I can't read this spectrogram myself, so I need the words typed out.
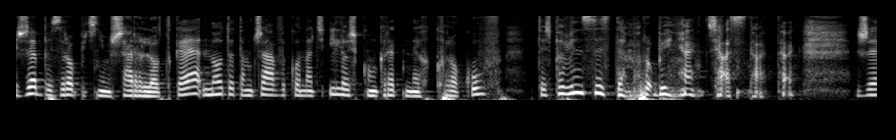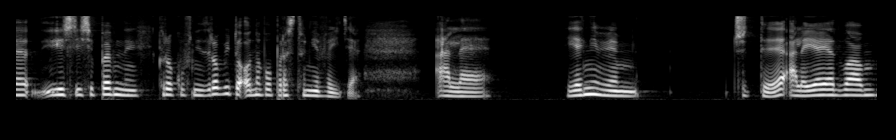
żeby zrobić nim szarlotkę, no to tam trzeba wykonać ilość konkretnych kroków. To jest pewien system robienia ciasta, tak? Że jeśli się pewnych kroków nie zrobi, to ono po prostu nie wyjdzie. Ale ja nie wiem, czy ty, ale ja jadłam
